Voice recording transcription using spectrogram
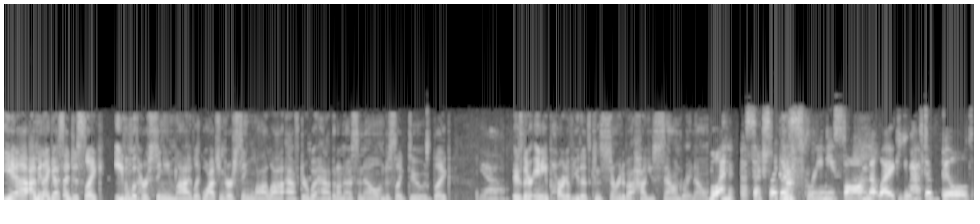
Yeah, I mean, I guess I just like even with her singing live, like watching her sing La La after what happened on SNL, I'm just like, dude, like, yeah. is there any part of you that's concerned about how you sound right now? Well, and it's such like a screamy song that like you have to build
